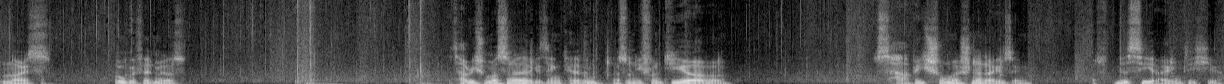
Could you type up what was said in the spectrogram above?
Nice. So gefällt mir das. Das habe ich schon mal schneller gesehen, Kelvin. Also nicht von dir, aber... Das habe ich schon mal schneller gesehen. Was will sie eigentlich hier?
